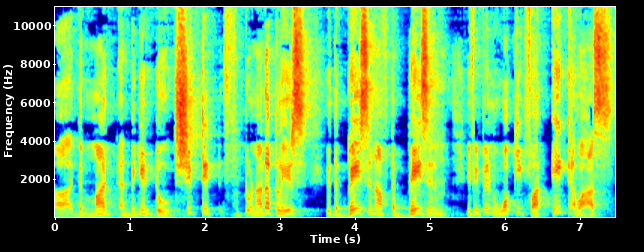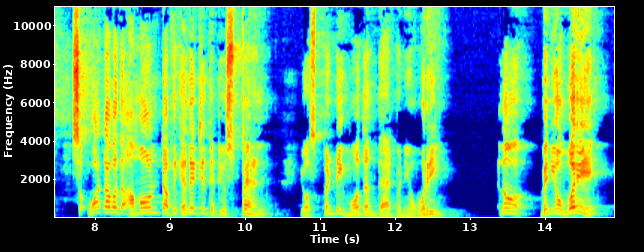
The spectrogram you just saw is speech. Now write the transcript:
uh, the mud and begin to shift it to another place, with the basin after basin, if you've been working for eight hours, so whatever the amount of the energy that you spend, you're spending more than that when you're worrying. You know, when you're worrying,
